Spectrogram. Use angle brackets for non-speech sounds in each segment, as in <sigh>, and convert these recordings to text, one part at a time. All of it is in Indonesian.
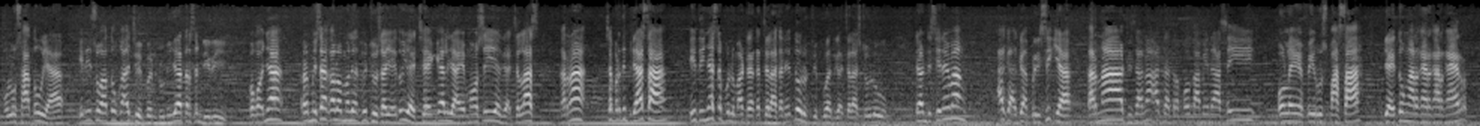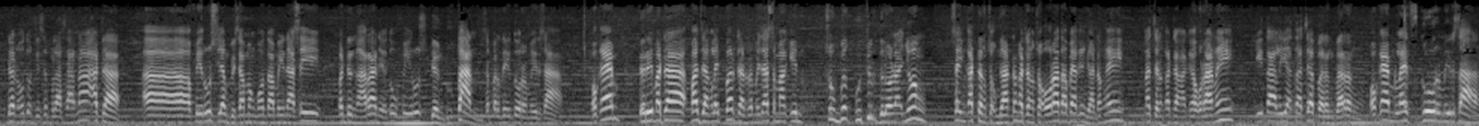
ya. Ini suatu keajaiban dunia tersendiri. Pokoknya Remisa kalau melihat video saya itu ya jengkel, ya emosi, ya nggak jelas. Karena seperti biasa, intinya sebelum ada kejelasan itu harus dibuat nggak jelas dulu. Dan di sini memang agak-agak berisik ya karena di sana ada terkontaminasi oleh virus pasah yaitu ngar-ngar-ngar dan untuk di sebelah sana ada uh, virus yang bisa mengkontaminasi pendengaran yaitu virus dangdutan seperti itu remirsa. Oke, daripada panjang lebar dan remirsa semakin sumbek budur delok nyong sing kadang cok ganteng kadang cok ora tapi akeh gantenge najan kadang akeh orane kita lihat saja bareng-bareng. Oke, let's go remirsa.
